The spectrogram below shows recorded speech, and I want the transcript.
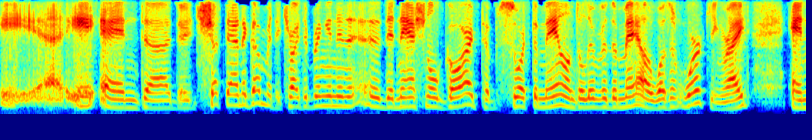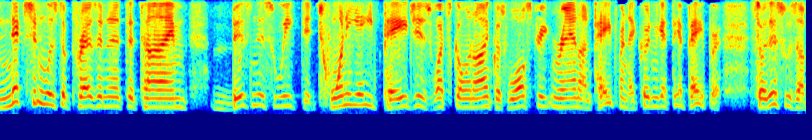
and uh, they shut down the government. They tried to bring in the, the National Guard to sort the mail and deliver the mail. It wasn't working, right? And Nixon was the president at the time. Business Week did 28 pages. What's going on? Because Wall Street ran on paper and they couldn't get their paper. So this was a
